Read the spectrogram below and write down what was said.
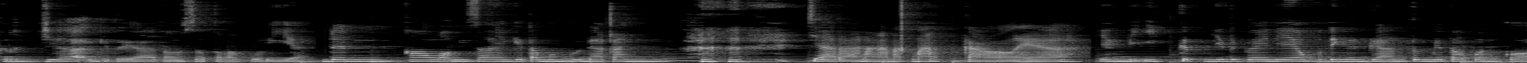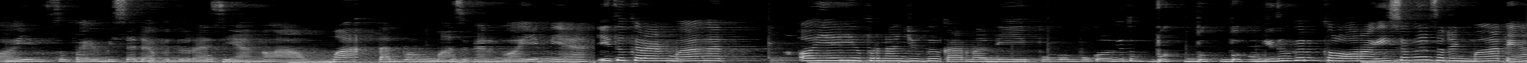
kerja gitu ya atau setelah kuliah. Dan kalau misalnya kita menggunakan cara anak-anak nakal ya, yang diikat gitu kayaknya yang penting ngegantung di telepon koin supaya bisa dapat durasi yang lama tanpa memasukkan koin ya, itu keren banget. Oh iya iya pernah juga karena dipukul-pukul gitu buk buk buk gitu kan kalau orang iseng kan sering banget ya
